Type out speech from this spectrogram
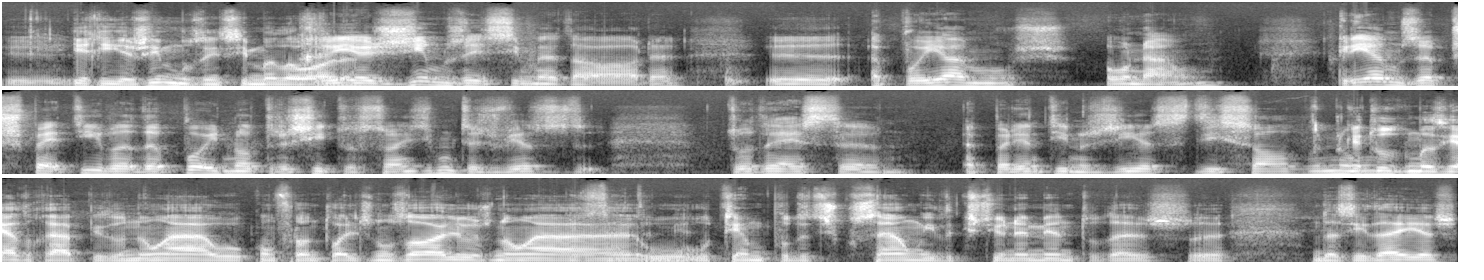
E reagimos em cima da hora. reagimos em cima da hora, eh, apoiamos ou não, criamos a perspectiva de apoio noutras situações e muitas vezes toda essa aparente energia se dissolve num... Porque é tudo demasiado rápido, não há o confronto olhos nos olhos, não há o, o tempo de discussão e de questionamento das, eh, das ideias.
